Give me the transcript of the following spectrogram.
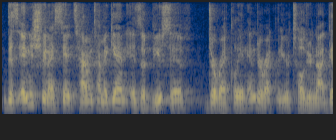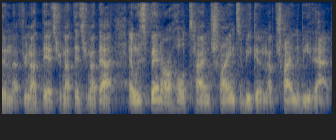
this industry and I say it time and time again is abusive directly and indirectly. You're told you're not good enough, you're not this, you're not this, you're not that. And we spend our whole time trying to be good enough, trying to be that.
